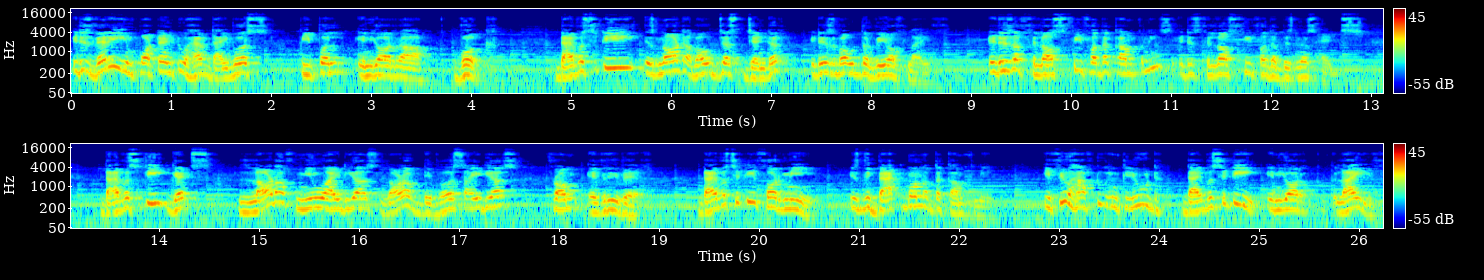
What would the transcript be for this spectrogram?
It is very important to have diverse people in your uh, work. Diversity is not about just gender, it is about the way of life. It is a philosophy for the companies, it is philosophy for the business heads. Diversity gets lot of new ideas, lot of diverse ideas from everywhere. Diversity for me is the backbone of the company. If you have to include diversity in your life,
